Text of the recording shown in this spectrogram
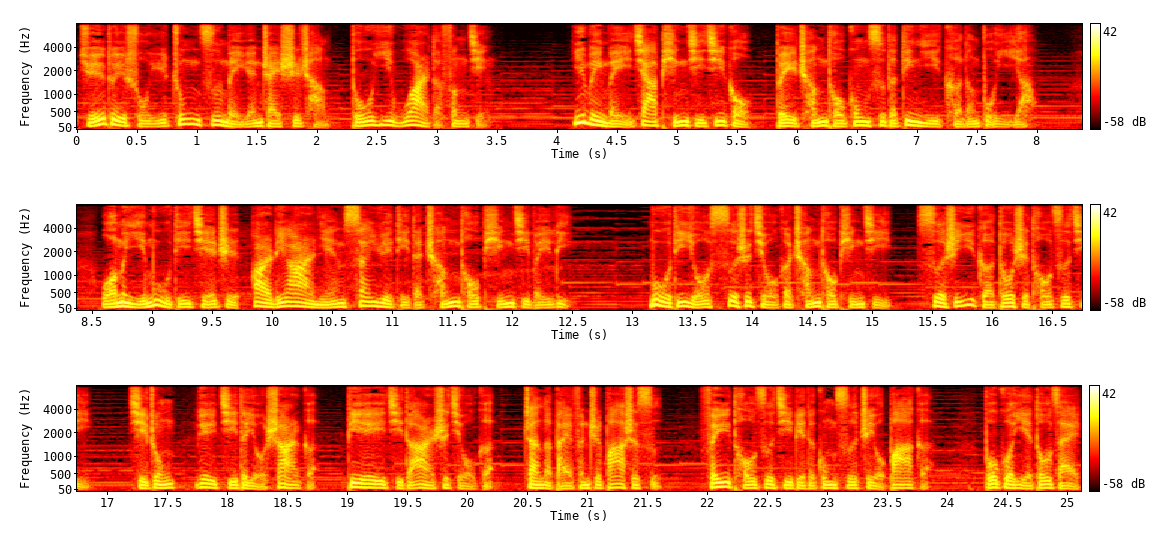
绝对属于中资美元债市场独一无二的风景。因为每家评级机构对城投公司的定义可能不一样，我们以穆迪截至二零二二年三月底的城投评级为例。穆迪有四十九个城投评级，四十一个都是投资级，其中 A 级的有十二个，BA 级的二十九个。占了百分之八十四，非投资级别的公司只有八个，不过也都在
